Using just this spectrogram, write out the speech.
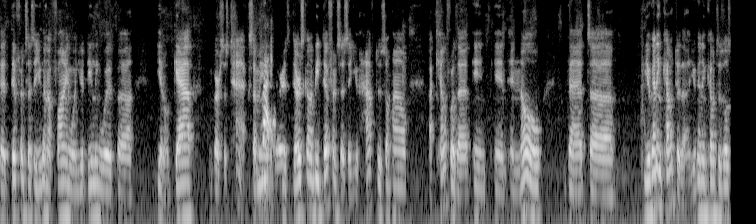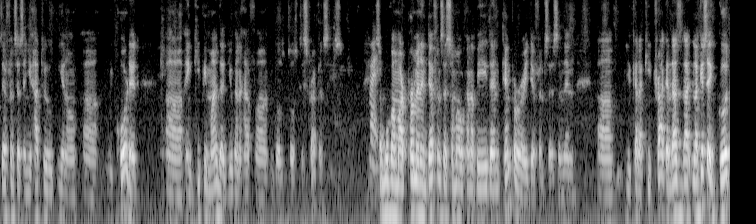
the differences that you're gonna find when you're dealing with, uh, you know, GAAP versus tax. I mean, Right. there's there's gonna be differences that you have to somehow account for that and and, and know that uh, you're gonna encounter that. You're gonna encounter those differences, and you have to, you know, uh, record it uh, and keep in mind that you're gonna have uh, those those discrepancies. right. Some of them are permanent differences. Some of them are going to be then temporary differences, and then uh, you gotta keep track. And that's like, I said, good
